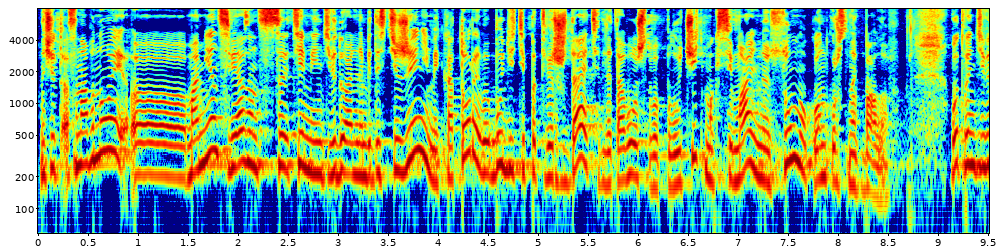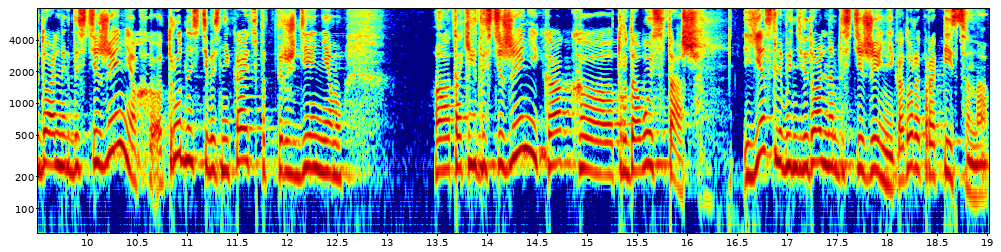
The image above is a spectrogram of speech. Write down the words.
Значит, основной э, момент связан с теми индивидуальными достижениями, которые вы будете подтверждать для того, чтобы получить максимальную сумму конкурсных баллов. Вот в индивидуальных достижениях трудности возникают с подтверждением а, таких достижений, как э, трудовой стаж. Если в индивидуальном достижении, которое прописано,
